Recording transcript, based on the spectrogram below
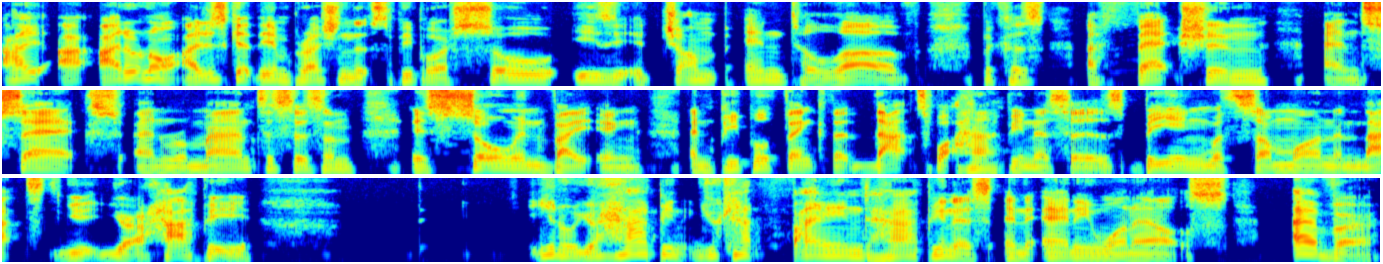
I, I I don't know. I just get the impression that people are so easy to jump into love because affection and sex and romanticism is so inviting, and people think that that's what happiness is: being with someone, and that's you, you're happy. You know, you're happy. You can't find happiness in anyone else ever.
